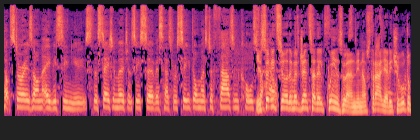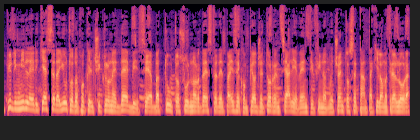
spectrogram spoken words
Top stories on ABC News. The State Emergency Service has received almost a thousand calls Il servizio d'emergenza del Queensland in Australia ha ricevuto più di mille richieste d'aiuto dopo che il ciclone Debbie si è abbattuto sul nord-est del paese con piogge torrenziali e venti fino a 270 km all'ora.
